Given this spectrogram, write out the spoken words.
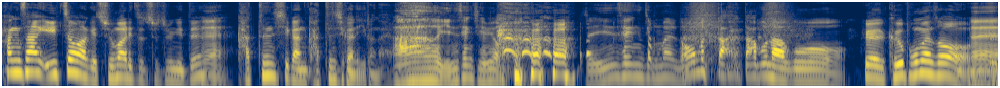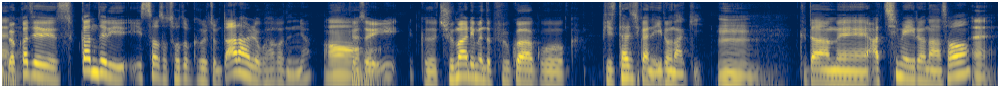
항상 일정하게 주말이든 주중이든 네. 같은 시간 같은 시간에 일어나요. 아 인생 재미없다. 인생 정말 너무 따, 따분하고. 그래 그거 보면서 네. 몇 가지 습관들이 있어서 저도 그걸 좀 따라하려고 하거든요. 어. 그래서 이, 그 주말임에도 불구하고 비슷한 시간에 일어나기. 음. 그 다음에 아침에 일어나서 네.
